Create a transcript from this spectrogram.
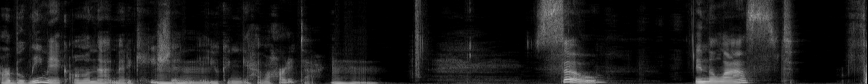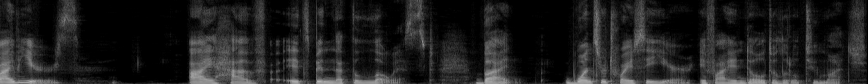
are bulimic on that medication, Mhm. you can have a heart attack. Mm-hmm. So, in the last five years, I have, it's been at the lowest, but once or twice a year, if I indulge a little too much.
